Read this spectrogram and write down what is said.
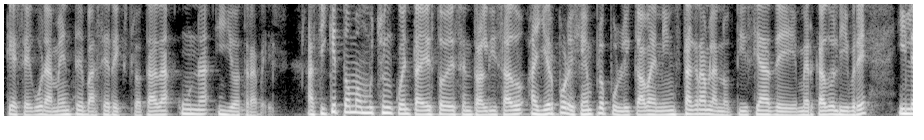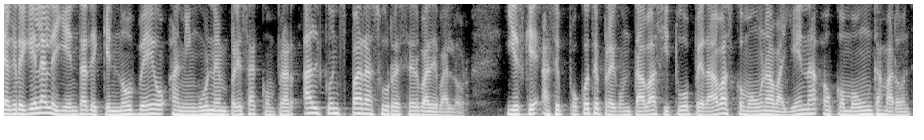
que seguramente va a ser explotada una y otra vez. Así que toma mucho en cuenta esto descentralizado. Ayer, por ejemplo, publicaba en Instagram la noticia de Mercado Libre y le agregué la leyenda de que no veo a ninguna empresa comprar altcoins para su reserva de valor. Y es que hace poco te preguntaba si tú operabas como una ballena o como un camarón.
